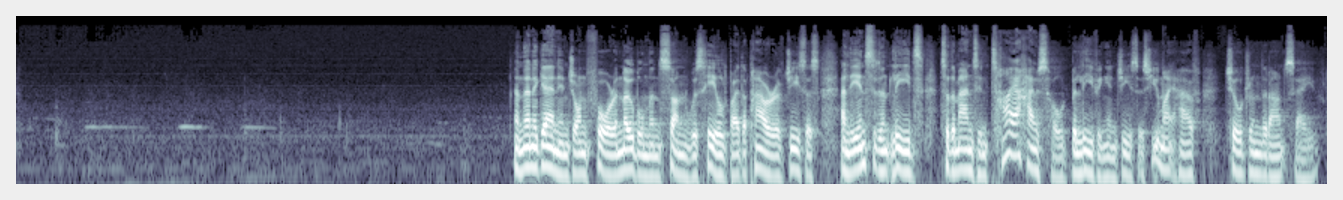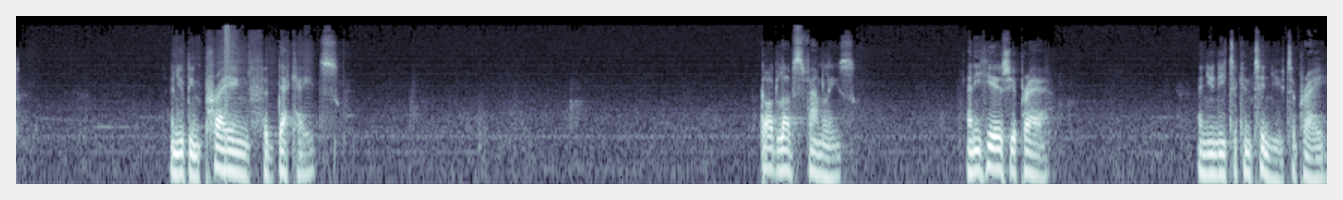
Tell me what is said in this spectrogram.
And then again in John 4, a nobleman's son was healed by the power of Jesus, and the incident leads to the man's entire household believing in Jesus. You might have children that aren't saved, and you've been praying for decades. God loves families, and He hears your prayer, and you need to continue to pray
